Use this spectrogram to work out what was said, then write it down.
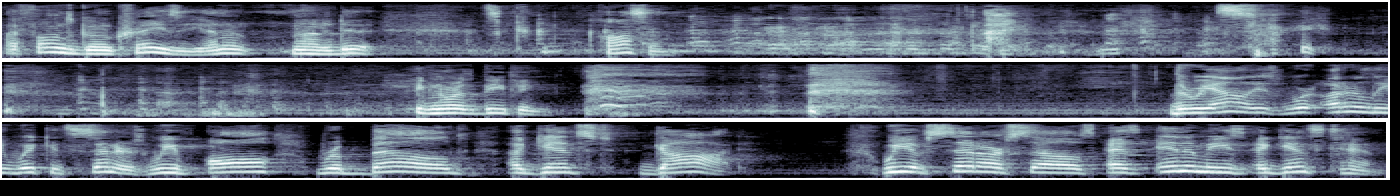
My phone's going crazy. I don't know how to do it. It's awesome. Sorry. Ignore the beeping. the reality is we're utterly wicked sinners. We've all rebelled against God. We have set ourselves as enemies against Him.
